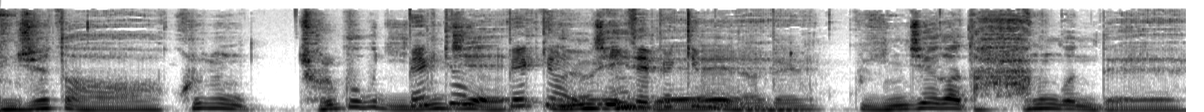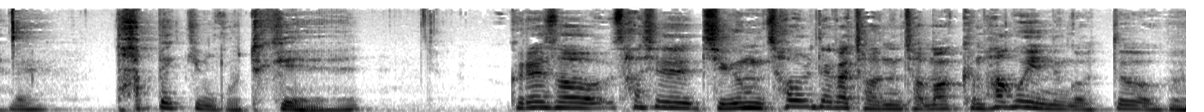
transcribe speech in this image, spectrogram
문제다. 그러면 결국은 인재, 뺏겨, 인재 인재 뺏깁니다. 네. 그 인재가 다 하는 건데 네. 다 뺏기면 어떻게 해? 그래서 사실 지금 서울대가 저는 저만큼 하고 있는 것도 네.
